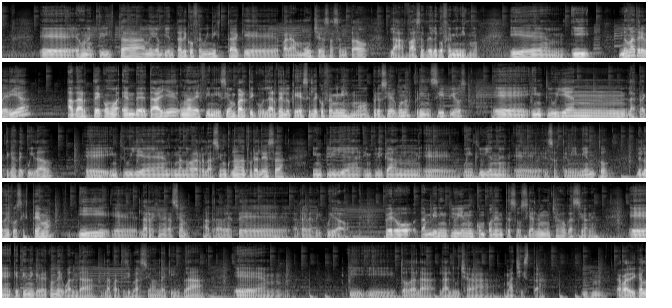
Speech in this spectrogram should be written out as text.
eh, es una activista medioambiental ecofeminista que para muchos ha sentado las bases del ecofeminismo. Y, eh, y, no me atrevería a darte como en detalle una definición particular de lo que es el ecofeminismo, pero sí algunos principios eh, incluyen las prácticas de cuidado, incluyen una nueva relación con la naturaleza, implican o incluyen el sostenimiento de los ecosistemas y eh, la regeneración a través, de, a través del cuidado. Pero también incluyen un componente social en muchas ocasiones eh, que tiene que ver con la igualdad, la participación, la equidad eh, y, toda la, lucha machista. Erradicar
